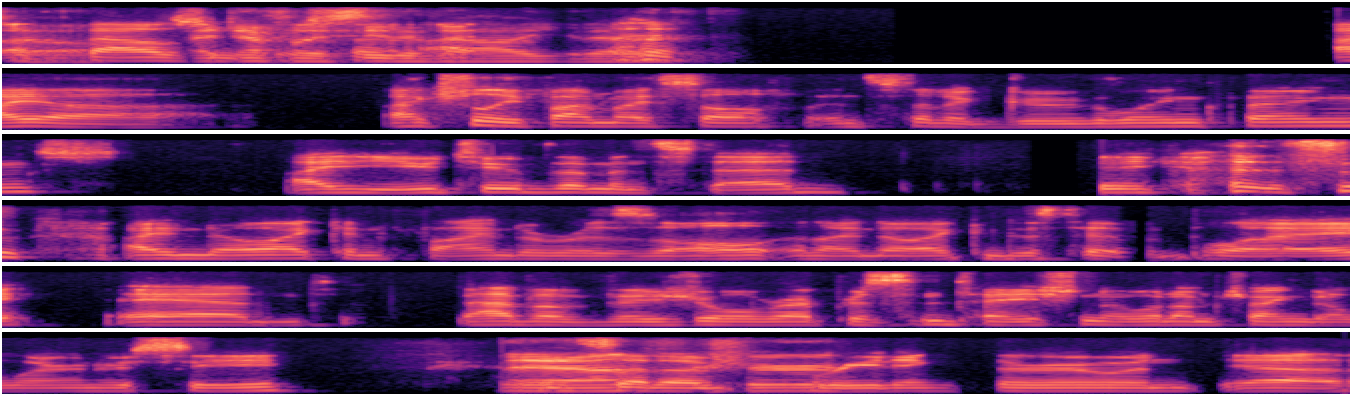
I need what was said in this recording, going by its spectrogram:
So a thousand i definitely see the value I, there. I uh actually find myself instead of googling things, I YouTube them instead because I know I can find a result and I know I can just hit play and have a visual representation of what I'm trying to learn or see yeah, instead of sure. reading through and yeah.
